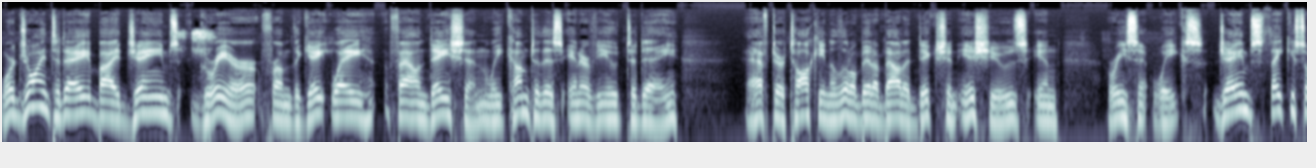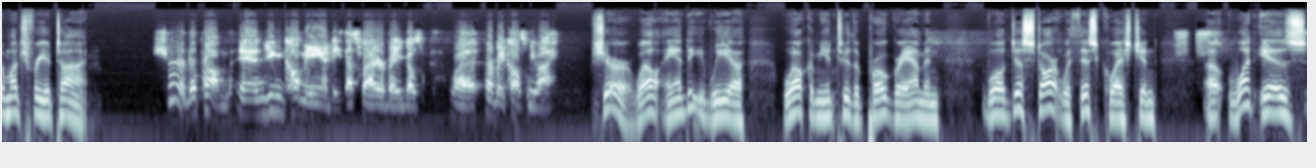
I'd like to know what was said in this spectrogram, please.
We're joined today by James Greer from the Gateway Foundation. We come to this interview today after talking a little bit about addiction issues in recent weeks. James, thank you so much for your time. Sure, no problem. And you can call me Andy. That's why everybody goes. Why everybody calls me by. Sure. Well, Andy, we uh, welcome you to the program, and we'll just start with this question: uh, What is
